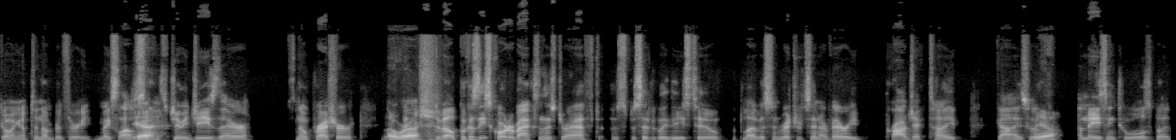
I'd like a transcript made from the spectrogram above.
going up to number three. Makes a lot of Yeah. sense. Jimmy G's there. It's no pressure No rush. develop because these quarterbacks in this draft, specifically these two, Levis and Richardson, are very project type guys who have Yeah. amazing tools. But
